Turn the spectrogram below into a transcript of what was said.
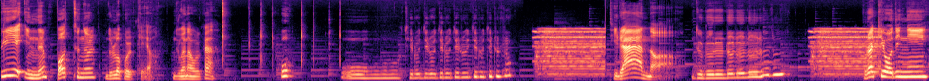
위에 있는 버튼을 눌러볼게요. 누가 나올까? 오? 오 뒤로 뒤로 뒤로 뒤로 뒤로 뒤로 디라노 누르르르르르르 브라키 어딨니?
